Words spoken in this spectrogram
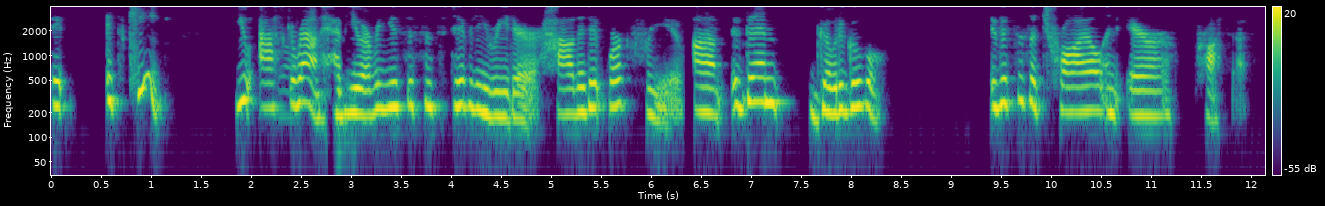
it, it's key. You ask Right. around. Have you ever used a sensitivity reader? How did it work for you? Um, then go to Google. This is a trial and error process.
